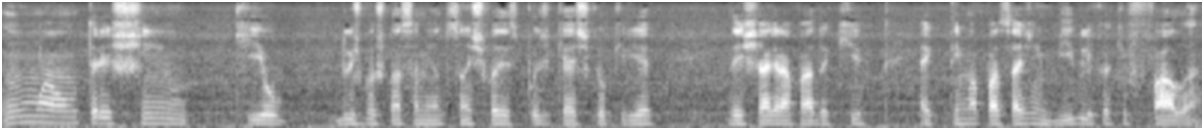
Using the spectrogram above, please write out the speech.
Uma, um trechinho que eu dos meus pensamentos antes de fazer esse podcast que eu queria deixar gravado aqui é que tem uma passagem bíblica que fala:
